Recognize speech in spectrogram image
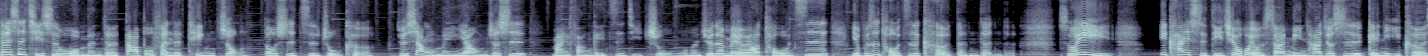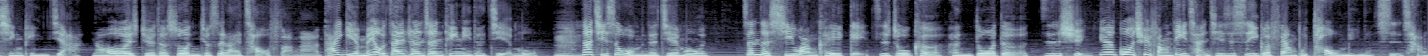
但是其实我们的大部分的听众都是自住客，就像我们一样，我们就是买房给自己住，我们绝对没有要投资，也不是投资客等等的，所以。一开始的确会有酸民，他就是给你一颗星评价，然后会觉得说你就是来炒房啊，他也没有在认真听你的节目。嗯，那其实我们的节目真的希望可以给自住客很多的资讯，因为过去房地产其实是一个非常不透明的市场，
